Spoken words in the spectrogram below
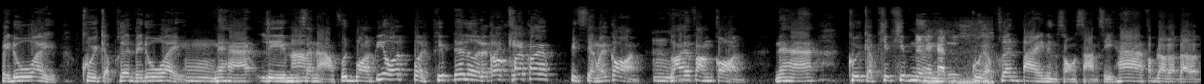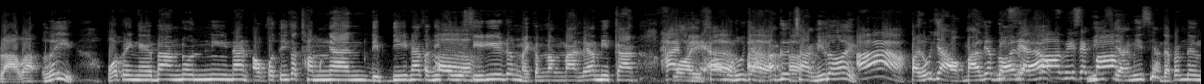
ไปด้วย คุยกับเพื่อนไปด้วยอืมนะฮะริมอะสนามฟุตบอลพี่โอ๊ตเปิดคลิปได้เลยแล้วก็เปิดคลิปค่อยๆ ปิดเสียงไว้ก่อนอืม เล่าให้ฟังก่อน นะฮะคุยกับคลิปคลิปหนึ่งยังไงกันคุยกับเพื่อนไป1 2 3 4 5ก็บลาบลาบลาบลาว่าเฮ้ยโอ๊ตเป็นไงบ้างนู่นนี่นั่นเอาปกติก็ทำงานดิบดีนะตอนนี้คือเออซีรีส์เรื่องไหนกำลังมาแล้วมีการถ่ายปล่อยไปข้อมูลทุกอย่างเออก็คือเออฉากนี้เลยอ่าปล่อยทุกอย่างออกมาเรียบร้อยมีเสียงแล้วบอมีเสียงบอมีเสียงมีเสียงแต่แป๊บนึง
